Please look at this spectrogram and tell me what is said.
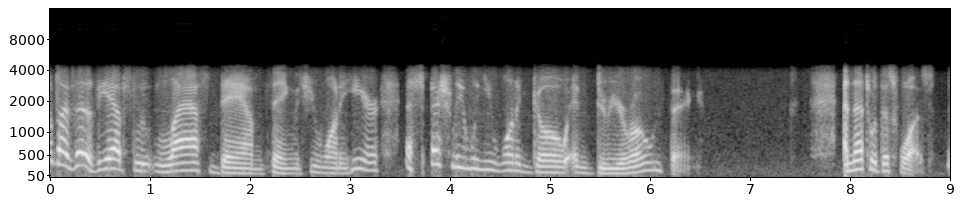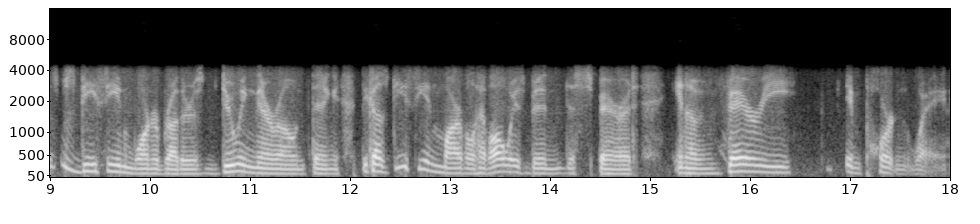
sometimes that is the absolute last damn thing that you want to hear, especially when you want to go and do your own thing. And that's what this was. This was DC and Warner Brothers doing their own thing because DC and Marvel have always been disparate in a very important way.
